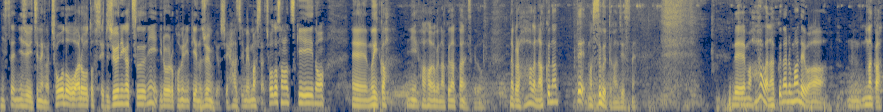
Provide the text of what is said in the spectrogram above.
2021年がちょうど終わろうとしている12月にいろいろコミュニティの準備をし始めました。ちょうどその月の、えー6日に母親が亡くなったんですけど、だから母が亡くなって、まあ、すぐって感じですね。で、まあ、母が亡くなるまでは、うん、なんか、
